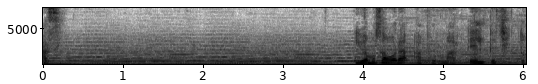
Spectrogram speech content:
así. Y vamos ahora a formar el techito.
